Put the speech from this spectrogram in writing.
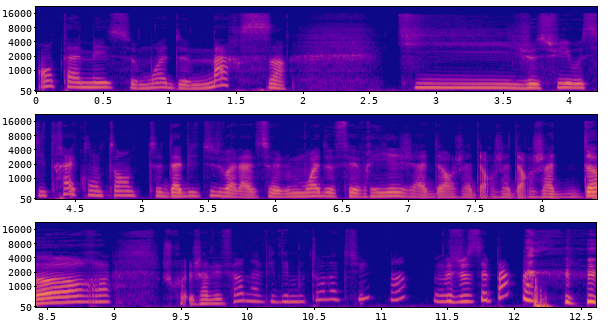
entamer ce mois de mars qui je suis aussi très contente d'habitude voilà le mois de février j'adore j'adore j'adore j'adore. J'avais fait un avis des moutons là-dessus hein? Je sais pas.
